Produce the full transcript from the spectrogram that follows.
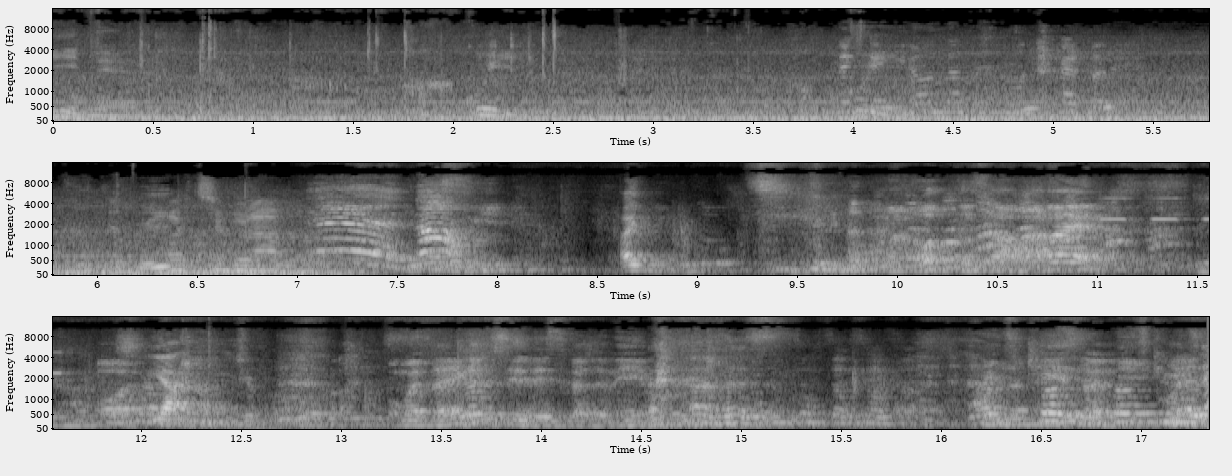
ょいで大丈夫です斜めイエーイナイスいい。かにいろんな持ち方で。口ぶら。せーの。はい。お前もっとさ笑え。いいや。お前大学生ですかじゃねえよ。こいつ K さんに聞こえて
